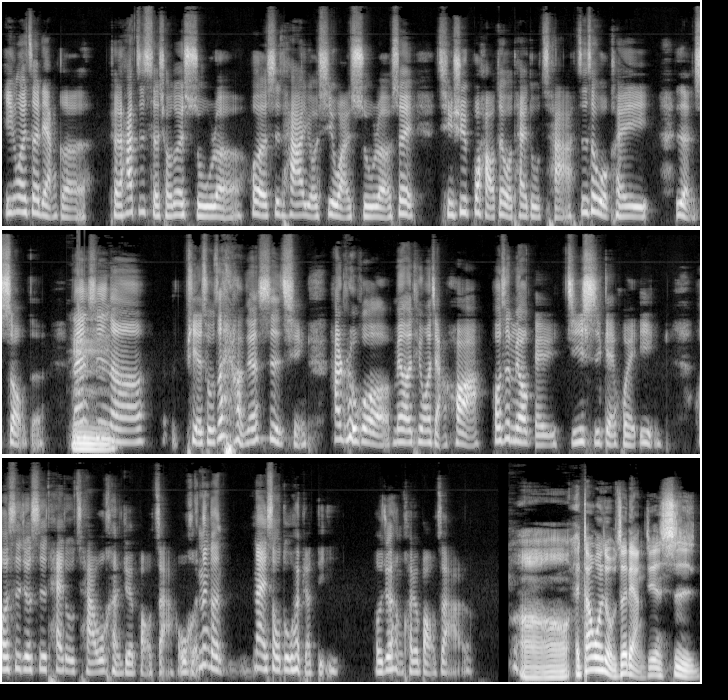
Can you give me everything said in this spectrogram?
因为这两个，可能他支持的球队输了，或者是他游戏玩输了，所以情绪不好，对我态度差，这是我可以忍受的。但是呢，嗯、撇除这两件事情，他如果没有听我讲话，或是没有给及时给回应，或是就是态度差，我可能觉得爆炸。我那个耐受度会比较低，我觉得很快就爆炸了。哦，哎，但为什么这两件事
